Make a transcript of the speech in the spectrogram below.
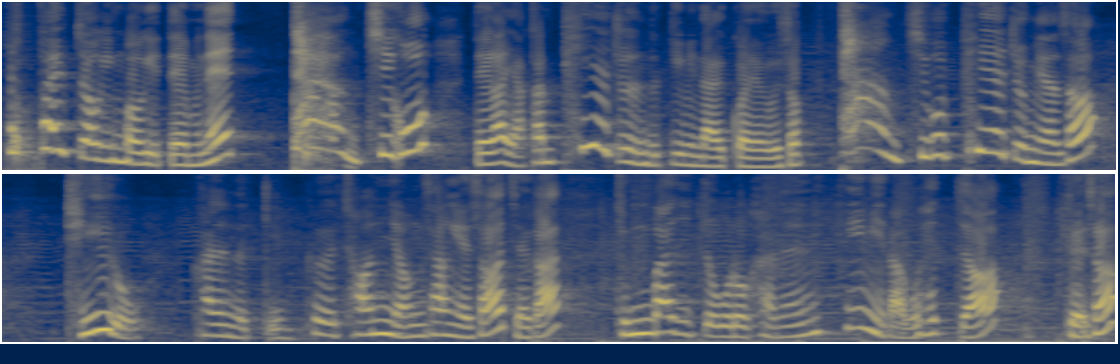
폭발적인 거기 때문에 탕 치고 내가 약간 피해주는 느낌이 날 거예요. 그래서 탕 치고 피해주면서 뒤로 가는 느낌. 그 전 영상에서 제가 등받이 쪽으로 가는 힘이라고 했죠. 그래서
